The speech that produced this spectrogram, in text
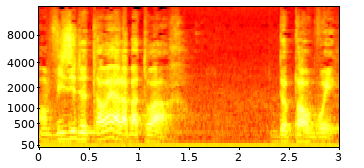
en visite de travail à l'abattoir de Port-Boué.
